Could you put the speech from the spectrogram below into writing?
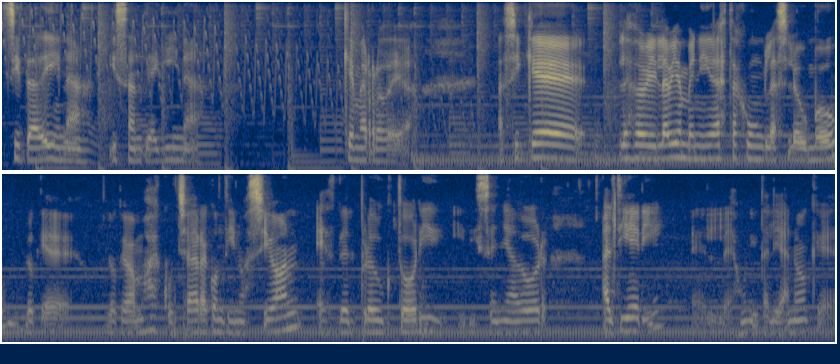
citadina y santiaguina que me rodea. Así que les doy la bienvenida a esta jungla slow mo. Lo que, vamos a escuchar a continuación es del productor y diseñador Altieri. Es un italiano que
